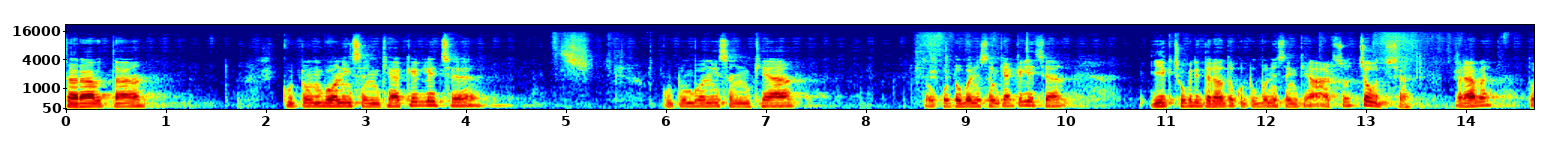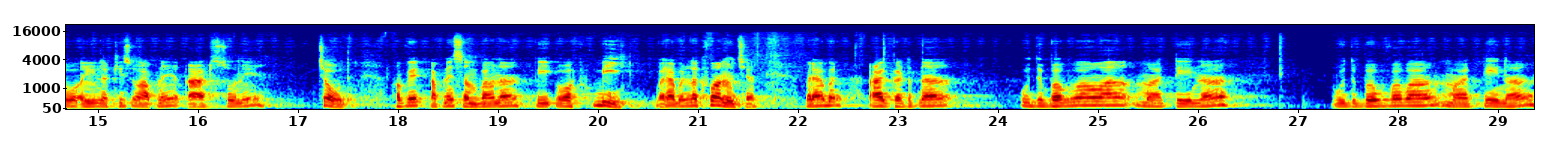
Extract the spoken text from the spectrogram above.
ધરાવતા કુટુંબોની સંખ્યા કેટલી છે? કુટુંબોની સંખ્યા, તો કુટુંબોની સંખ્યા કેટલી છે? એક છોકરી ધરાવતો કુટુંબોની સંખ્યા આઠસો ચૌદ છે. બરાબર? તો અહીં લખીશું આપણે આઠસો ચૌદ. હવે આપણે સંભાવના પી ઓફ બી બરાબર લખવાનું છે. બરાબર? આ ઘટના ઉદ્ભવવા માટેના ઉદ્ભવવા માટેના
